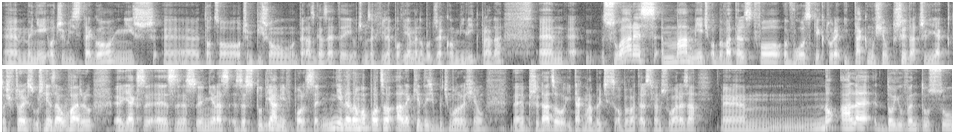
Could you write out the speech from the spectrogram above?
e, mniej oczywistego niż e, to, co, o czym piszą teraz gazety i o czym za chwilę powiemy, no bo Dzeko Milik, prawda? E, Suarez ma mieć obywatelstwo włoskie, które i tak mu się przyda, czyli jak ktoś wczoraj słusznie zauważył, jak z, z, nieraz ze studiami w Polsce. Nie wiadomo po co, ale kiedyś być może się przydadzą i tak ma być z obywatelstwem Suareza. No ale do Juventusu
